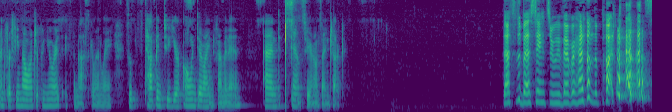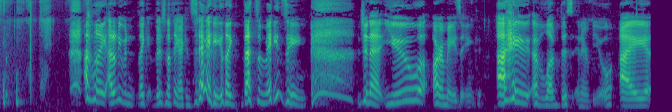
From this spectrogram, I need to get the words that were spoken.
And for female entrepreneurs, it's the masculine way. So tap into your own divine feminine and dance to your own sign check. That's the best answer we've ever had on the podcast. I'm like, I don't even like there's nothing I can say. Like, that's amazing. Jeanette, you are amazing. I have loved this interview. I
